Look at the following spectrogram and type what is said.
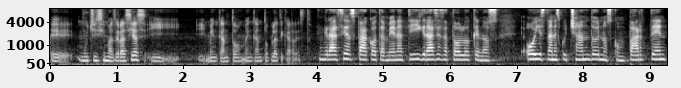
eh, muchísimas gracias y, y me encantó, me encantó platicar de esto. Gracias Paco, también a ti, gracias a todos los que nos hoy están escuchando y nos comparten.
